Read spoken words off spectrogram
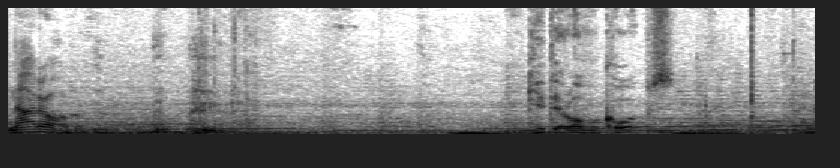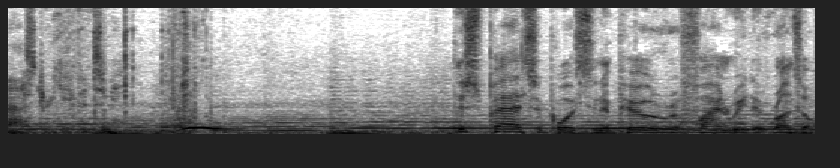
Not all of them. Get that over corpse? My master gave it to me. This pad supports an Imperial refinery that runs on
